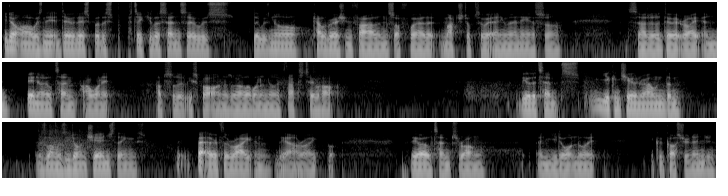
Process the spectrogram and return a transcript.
You don't always need to do this, but this particular sensor was, there was no calibration file in the software that matched up to it anywhere near, so I decided to do it right. And being oil temp, I want it absolutely spot on as well. I want to know if that's too hot. The other temps, you can tune around them as long as you don't change things. Better if they're right, and they are right, but if the oil temp's wrong and you don't know it, it could cost you an engine.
